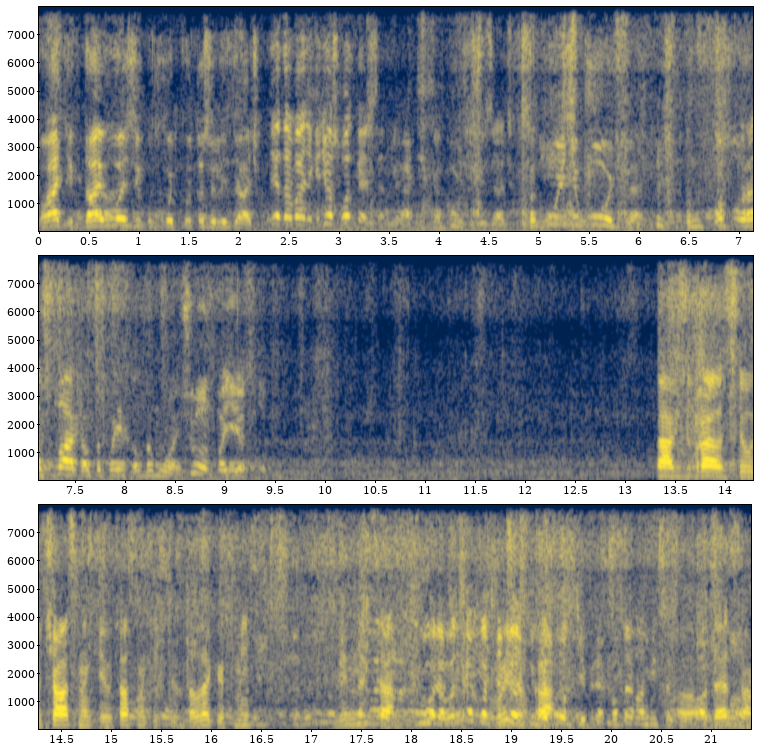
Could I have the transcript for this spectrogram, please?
Вадик, дай Возику хоть какую-то железячку. Где то Вадик, идешь, фоткаешься? Какую железячку? Какую-нибудь, блядь. Он расплакался, поехал домой. Чего он поехал? Так, зібралися учасники, учасники всі з далеких місць. Вінниця, Виживка. Одеса,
